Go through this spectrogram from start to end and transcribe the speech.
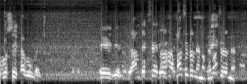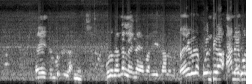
অবশ্যই খাব ভাই। এই যে রান দেখছেন? হ্যাঁ, হ্যাঁ, মাংসটা নেন আপনি মাংসটা নেন। কোনো ভেজাল নাই ভাই আমার এই রানের মধ্যে। ভাই এগুলো কোন থেকে আনেন কোন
